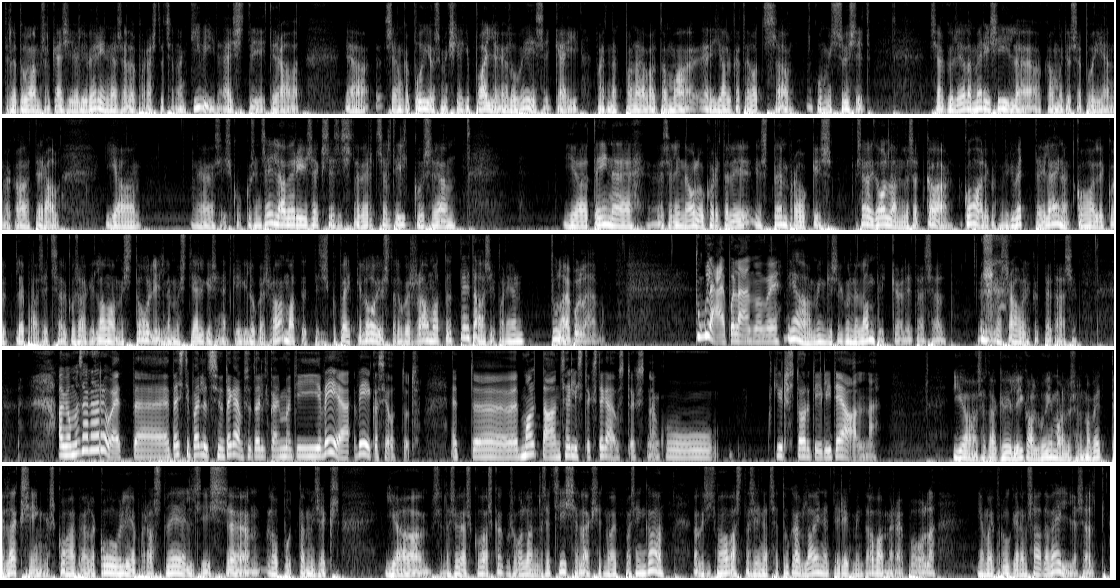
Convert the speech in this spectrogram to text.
selle tulemusel käsi oli verine, sellepärast et seal on kivid hästi teravad. ja see on ka põhjus, miks keegi paljajalu vees ei käi, vaid nad panevad oma jalgade otsa kummissussid. seal küll ei ole merisiile, aga muidu see põhi on väga terav. ja siis kukkusin seljaveriseks ja siis seda verd sealt ilkus ja ja teine selline olukord oli just Pembroke'is seal olid hollandlased ka, kohalikud muidugi vette ei läinud, kohalikud lebasid seal kusagil lamamistoolil. Ja ma just jälgisin, et keegi luges raamatut. Ja siis, kui päike loojus, ta luges raamatut edasi, pani ainult tule põlema. tule põlema või? jaa, mingisugune lambike oli ta seal, luges rahulikult edasi. Aga ma saan aru, et, et hästi paljud sinu tegevused olid ka niimoodi vee, veega seotud. et, et Malta on sellisteks tegevusteks nagu kirstordil ideaalne jaa, seda küll, igal võimalusel ma vette läksin, kas kohe peale kooli ja pärast veel siis äh, loputamiseks. ja selles ühes kohas ka, kus hollandlased sisse läksid, ma hüppasin ka, aga siis ma avastasin, et see tugev laine tirib mind avamere poole. Ja ma ei pruugi enam saada välja sealt.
